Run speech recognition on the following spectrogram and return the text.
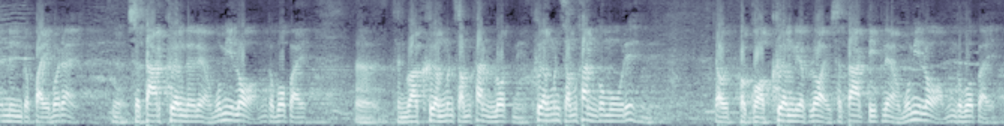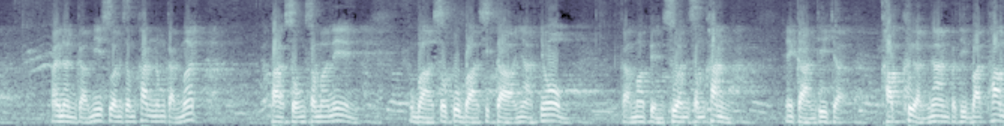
อันหนึ่งก็ไปบ่ได้สตาร์ทเครื่องได้แล้วว่ามีล้อมันก็บ่ไปอ่าเห็นว่าเครื่องมันสำคัญรถนี่เครื่องมันสำคัญกว่ามูด้เจ้าประกอบเครื่องเรียบร้อย สตาร์ทติดแล้วว่ามีหล้อมันก็บ่ไป ไอ้นั่นก็มีส่วนสำคัญนำกันเมื่อพระสงฆ์สมณเณรอุบาสกอุบาสิกาญาติโยมก็มาเป็นส่วนสำคัญในการที่จะขับเคลื่อนงานปฏิบัติธรรม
